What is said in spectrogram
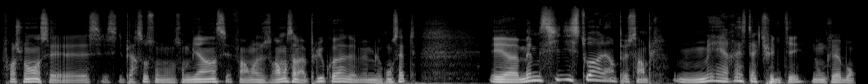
Franchement, c'est, les persos sont, sont bien, enfin moi vraiment ça m'a plu quoi, même le concept. Et euh, même si l'histoire est un peu simple, mais elle reste d'actualité. Donc euh, bon,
